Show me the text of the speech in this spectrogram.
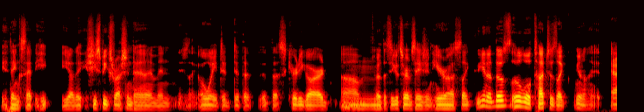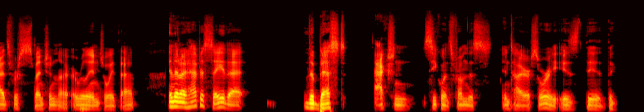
he thinks that he, you know, they, she speaks Russian to him, and he's like, "Oh wait, did did the did the security guard um, Mm. or the Secret Service agent hear us?" Like, you know, those little, little touches, like you know, it adds for suspension. I, I really enjoyed that, and then I'd have to say that the best action sequence from this entire story is the the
